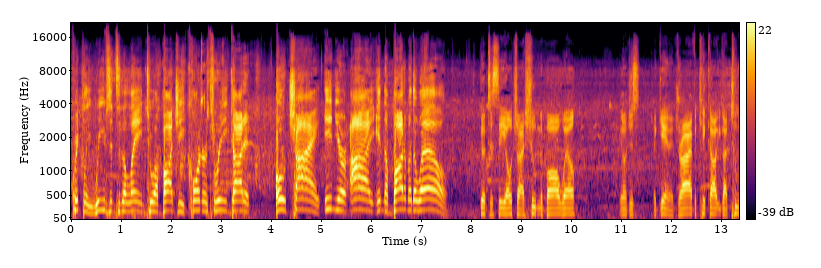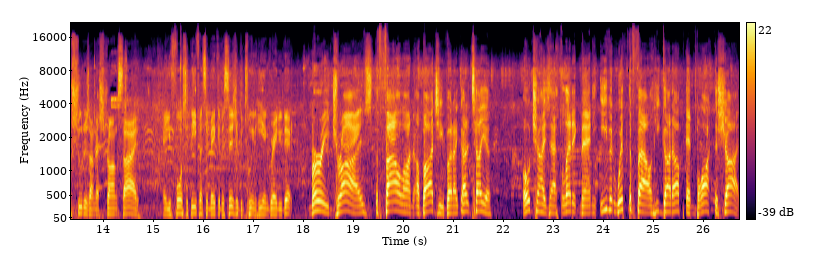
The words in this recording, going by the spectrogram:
Quickley weaves into the lane to Agbaji. Corner three, got it. Ochai in your eye in the bottom of the well. Good to see Ochai shooting the ball well. You know, just again, a drive, a kick out. You got two shooters on that strong side, and you force the defense to make a decision between he and Grady Dick. Murray drives the foul on Agbaji, but I got to tell you, Ochai's athletic, man. Even with the foul, he got up and blocked the shot.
